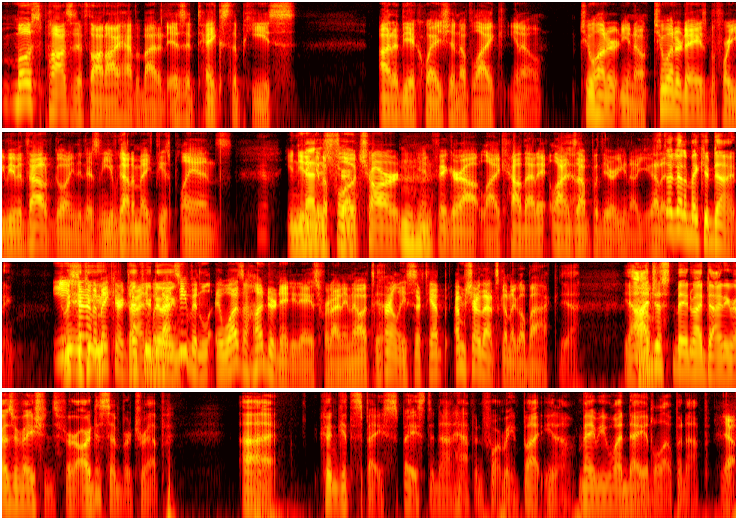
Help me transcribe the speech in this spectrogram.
most positive thought I have about it is it takes the piece out of the equation of like you know 200 you know 200 days before you've even thought of going to Disney. You've got to make these plans. You need That to get a is true. flow chart Mhm. and figure out like how that lines up with your you know you got Still to got to make your dining. you I mean, still got to you- make your dining. you're But that's even it was 180 days for dining. Now it's Yeah. currently 60. I'm, I'm sure that's going to go back. Yeah. Yeah, I Um, just made my dining reservations for our December trip. Uh, couldn't get the space. Space did not happen for me, but you know, maybe one day it'll open up. Yeah.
